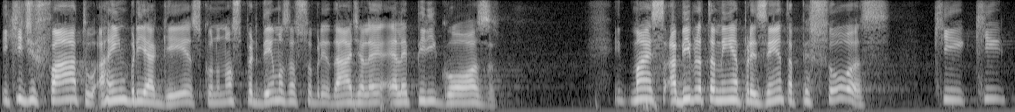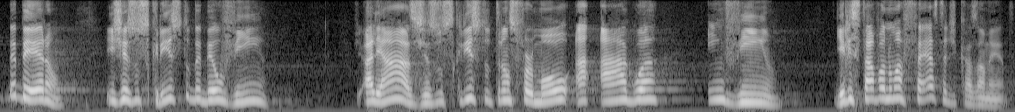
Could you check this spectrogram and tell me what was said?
E que de fato a embriaguez, quando nós perdemos a sobriedade, ela é, ela é perigosa. Mas a Bíblia também apresenta pessoas que, que beberam, e Jesus Cristo bebeu vinho. Aliás, Jesus Cristo transformou a água em vinho. E ele estava numa festa de casamento.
